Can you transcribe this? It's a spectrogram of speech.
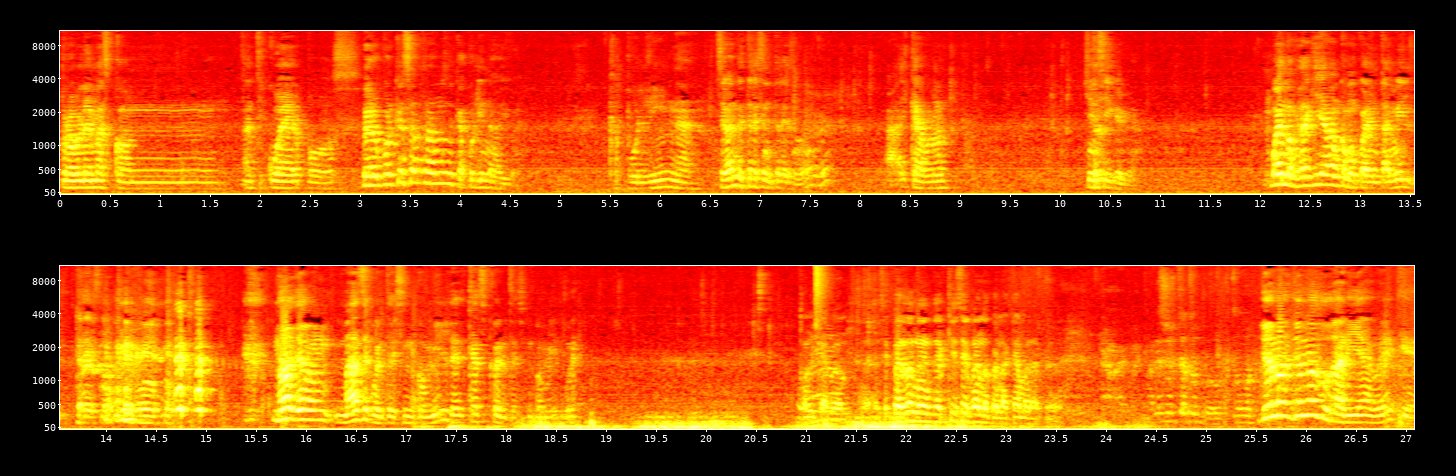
problemas con anticuerpos, Pero ¿por qué estamos hablando de Capulina hoy, capulina. Se van de tres en tres, ¿no? Ay, cabrón. ¿Quién sigue, güey? Bueno, pues aquí llevan como 40.000 tres, ¿no? No, llevan más de 45 mil, casi 45 mil, güey. Cabrón. Sí, perdonen, aquí estoy jugando con la cámara, pero... Para eso está tu productor. Yo no, yo no dudaría, güey, que,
